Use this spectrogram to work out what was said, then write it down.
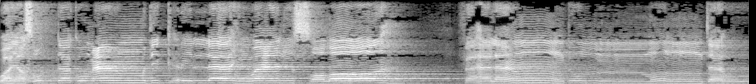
ويصدكم عن ذكر الله وعن الصلاة. فهل أنتم منتهون؟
